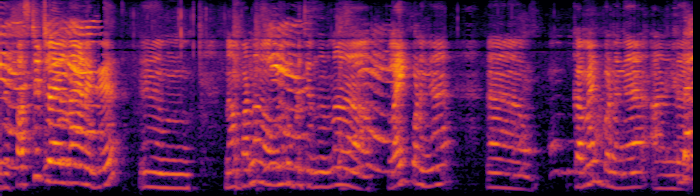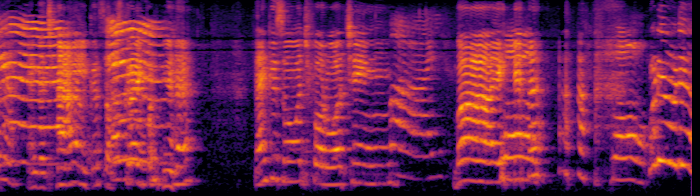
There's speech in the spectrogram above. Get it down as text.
இது ஃபர்ஸ்ட் ட்ரையல் தான் எனக்கு. நான் பண்ணது உங்களுக்கு பிடிச்சிருந்ததுன்னா லைக் பண்ணுங்க. கமெண்ட் பண்ணுங்க. அண்ட் எங்க சேனலுக்கு சப்ஸ்கிரைப் பண்ணுங்க. தேங்க்யூ ஸோ மச் ஃபார் வாட்சிங் பாய் ஓடியா ஓடியா.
